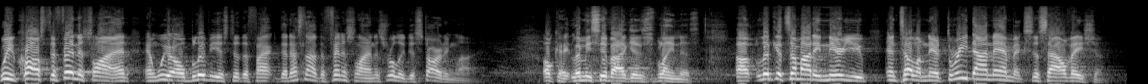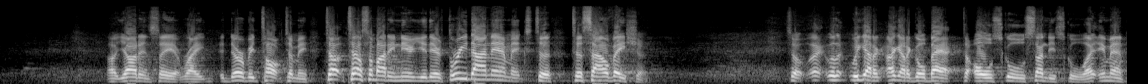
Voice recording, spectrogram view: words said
we've crossed the finish line, and we are oblivious to the fact that that's not the finish line, it's really the starting line. Okay, let me see if I can explain this. Uh, look at somebody near you and tell them there are three dynamics to salvation. Uh, y'all didn't say it right. Derby, talk to me. Tell, tell somebody near you there are three dynamics to, to salvation. So uh, we got I got to go back to old school Sunday school. Amen.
